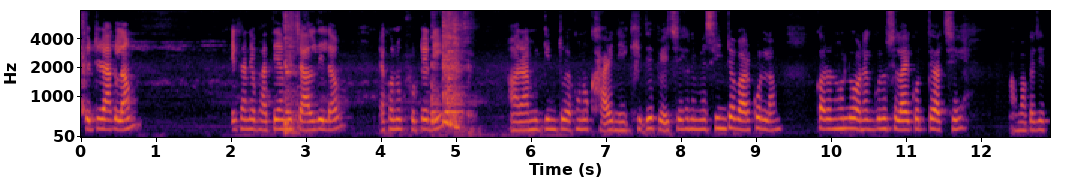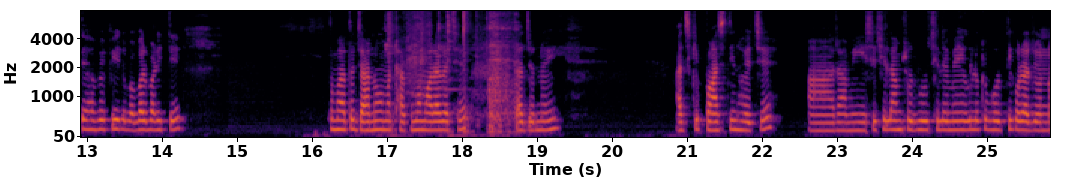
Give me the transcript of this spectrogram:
কেটে রাখলাম। এখানে ভাতে আমি চাল দিলাম এখনও ফোটেনি। আর আমি কিন্তু এখনও খাইনি, খিদে পেয়েছি। এখানে মেশিনটা বার করলাম, কারণ হলো অনেকগুলো সেলাই করতে আছে। আমাকে যেতে হবে ফির বাবার বাড়িতে। তোমরা তো জানো, আমার ঠাকুমা মারা গেছে, তার জন্যই আজকে পাঁচ দিন হয়েছে। আর আমি এসেছিলাম শুধু ছেলে মেয়েগুলোকে ভর্তি করার জন্য।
